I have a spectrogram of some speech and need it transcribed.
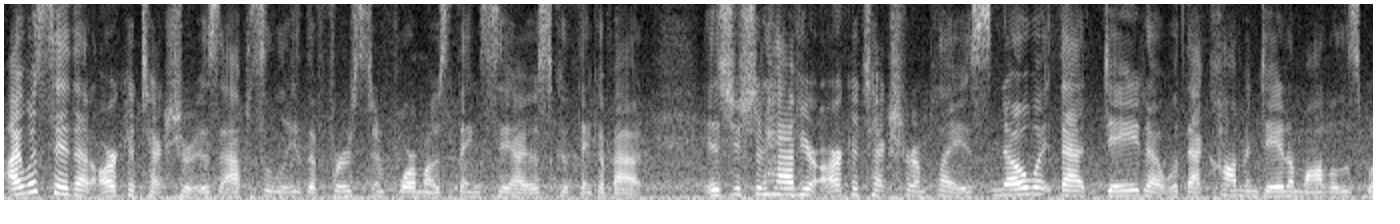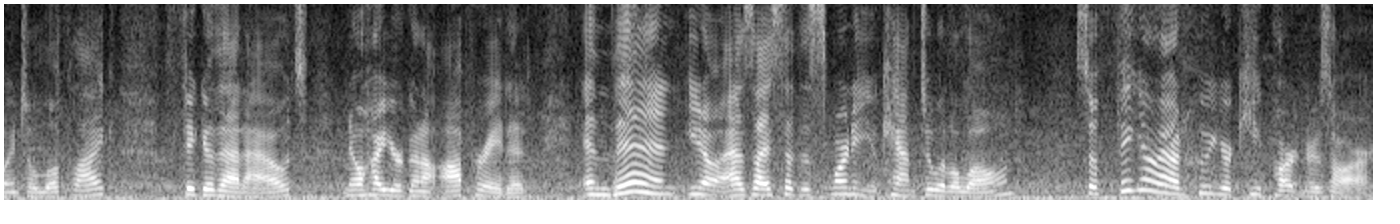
I would say that architecture is absolutely the first and foremost thing CIOs could think about. Is you should have your architecture in place, know what that data, what that common data model is going to look like, figure that out, know how you're going to operate it. And then, you know, as I said this morning, you can't do it alone. So figure out who your key partners are.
